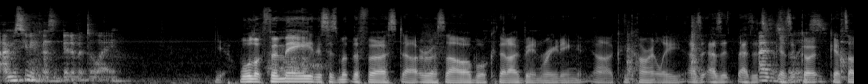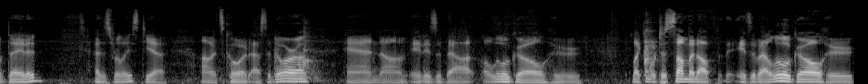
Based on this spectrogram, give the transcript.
I'm assuming there's a bit of a delay. Yeah. Well, look for me, this is the first uh, Urasawa book that I've been reading uh, concurrently as as it as, it's, As as, it go, gets updated, as it's released. Yeah, um, it's called Asadora, and um, it is about a little girl who, like, well, to sum it up, it's about a little girl who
